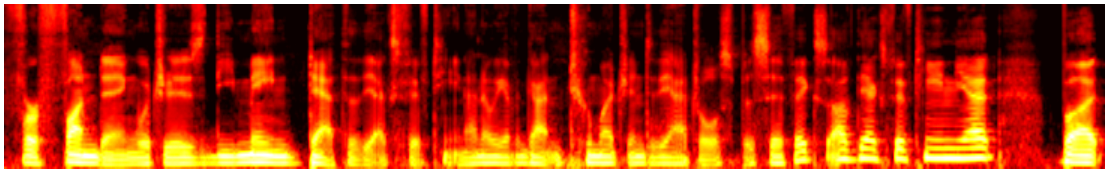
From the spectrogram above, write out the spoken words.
for funding, which is the main depth of the X15, I know we haven't gotten too much into the actual specifics of the X15 yet, but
